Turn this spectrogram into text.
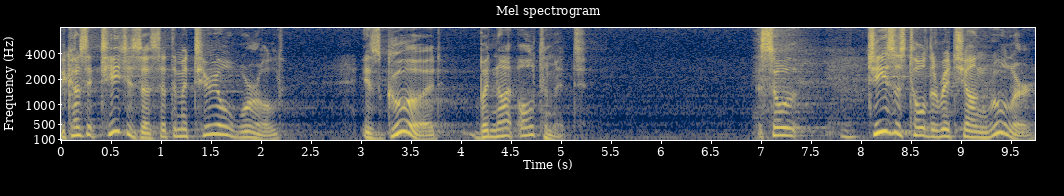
Because it teaches us that the material world is good, but not ultimate. So, Jesus told the rich young ruler,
